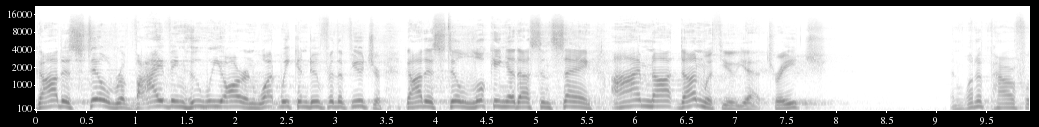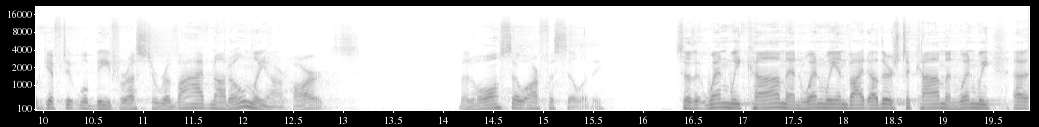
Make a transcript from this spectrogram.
God is still reviving who we are and what we can do for the future. God is still looking at us and saying, I'm not done with you yet, Trietsch. And what a powerful gift it will be for us to revive not only our hearts, but also our facility so that when we come and when we invite others to come and when we uh,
